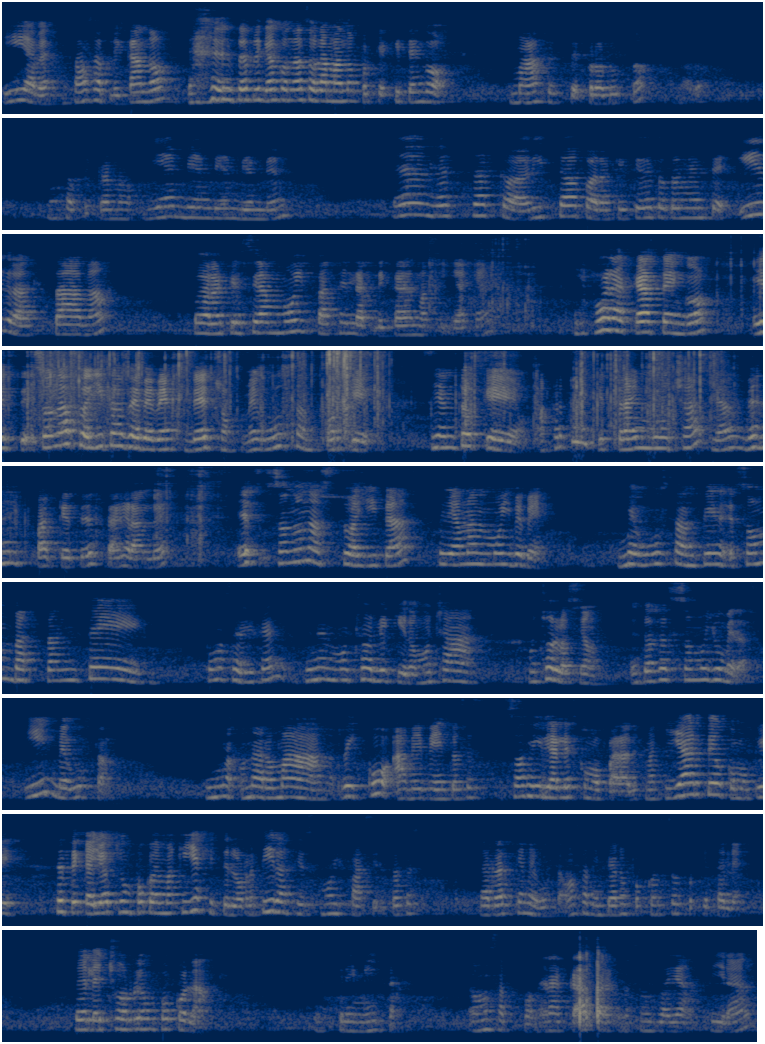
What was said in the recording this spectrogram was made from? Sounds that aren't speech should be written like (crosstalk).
Y a ver, estamos aplicando, (laughs) estoy aplicando con una sola mano porque aquí tengo más este producto. A ver, vamos a aplicarnos bien, bien, bien, bien, bien en nuestra carita para que quede totalmente hidratada, para que sea muy fácil de aplicar el maquillaje. Y por acá tengo este, son las toallitas de bebé, de hecho, me gustan porque siento que, aparte de que traen muchas, ya ven el paquete, está grande, es, son unas toallitas, se llaman muy bebé. Me gustan, son bastante, ¿cómo se dicen? Tienen mucho líquido, mucha, mucho loción. Entonces son muy húmedas y me gustan. Un aroma rico a bebé, entonces son ideales como para desmaquillarte o como que se te cayó aquí un poco de maquillaje y te lo retiras y es muy fácil. Entonces, la verdad es que me gusta. Vamos a limpiar un poco esto porque se le, se le chorreó un poco la, cremita. Vamos a poner acá para que no se nos vaya a tirar.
